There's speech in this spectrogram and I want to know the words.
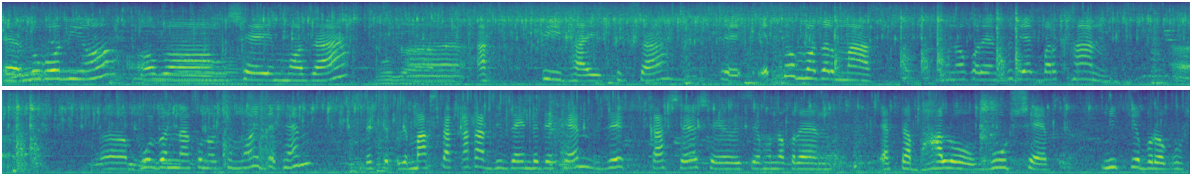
এ, লোভনীয় এবং সেই মজা। আসছি ভাই ঠিকসা এ- এত মজার মাছ। মনে করেন, যদি একবার খান ভুলবেন না কোনো সময়, দেখেন, দেখতে মাছটা কাটার ডিজাইনটা দেখেন, যে কাছে সে হয়েছে, মনে করেন, একটা ভালো গুড শেপ মিটকে বড় গুড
